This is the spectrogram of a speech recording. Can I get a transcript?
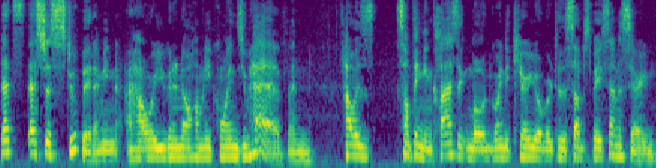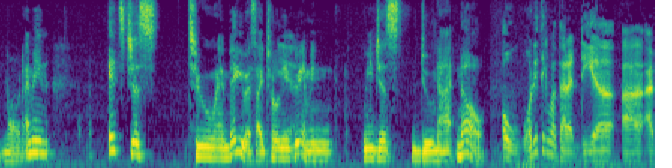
that's that's just stupid. I mean, how are you going to know how many coins you have, and how is something in classic mode going to carry over to the subspace emissary mode? I mean, it's just too ambiguous. I totally Yeah. agree. I mean, we just do not know. Oh, what do you think about that idea? Uh, I,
